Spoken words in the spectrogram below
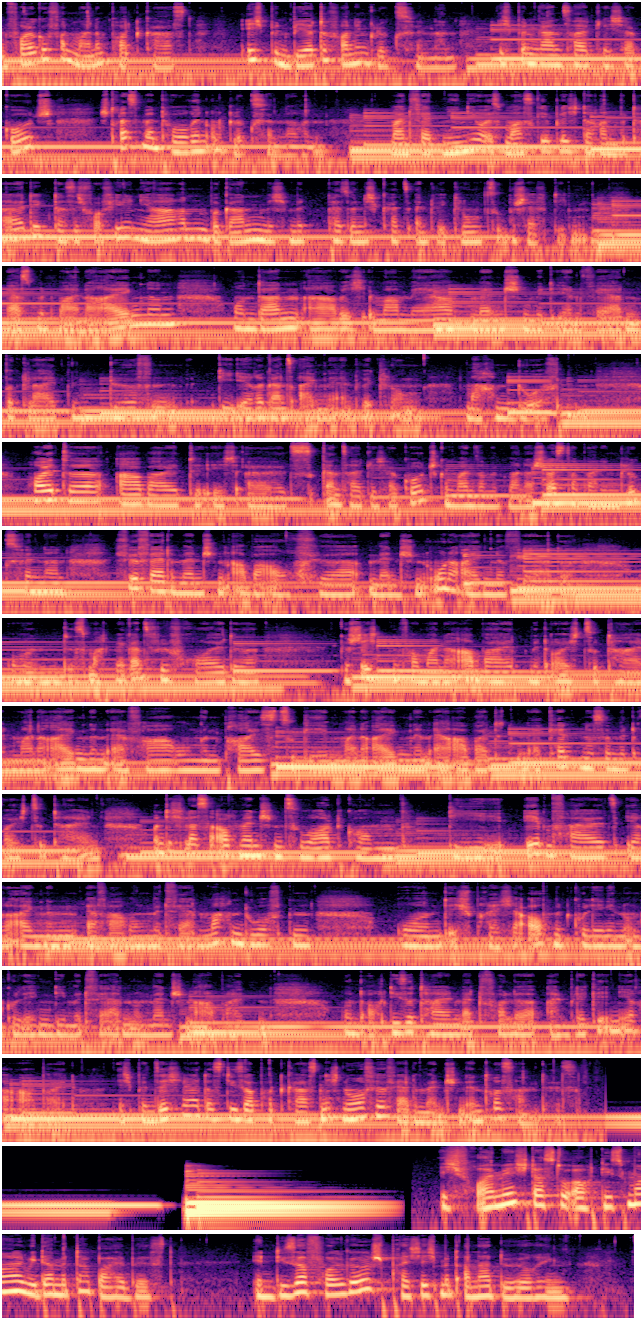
neuen Folge von meinem Podcast. Ich bin Birte von den Glücksfindern. Ich bin ganzheitlicher Coach, Stressmentorin und Glücksfinderin. Mein Pferd Nino ist maßgeblich daran beteiligt, dass ich vor vielen Jahren begann, mich mit Persönlichkeitsentwicklung zu beschäftigen. Erst mit meiner eigenen und dann habe ich immer mehr Menschen mit ihren Pferden begleiten dürfen, die ihre ganz eigene Entwicklung machen durften. Heute arbeite ich als ganzheitlicher Coach gemeinsam mit meiner Schwester bei den Glücksfindern für Pferdemenschen, aber auch für Menschen ohne eigene Pferde. Und es macht mir ganz viel Freude, Geschichten von meiner Arbeit mit euch zu teilen, meine eigenen Erfahrungen preiszugeben, meine eigenen erarbeiteten Erkenntnisse mit euch zu teilen. Und ich lasse auch Menschen zu Wort kommen, die ebenfalls ihre eigenen Erfahrungen mit Pferden machen durften und ich spreche auch mit Kolleginnen und Kollegen, die mit Pferden und Menschen arbeiten. Und auch diese teilen wertvolle Einblicke in ihre Arbeit. Ich bin sicher, dass dieser Podcast nicht nur für Pferdemenschen interessant ist. Ich freue mich, dass du auch diesmal wieder mit dabei bist. In dieser Folge spreche ich mit Anna Döring.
